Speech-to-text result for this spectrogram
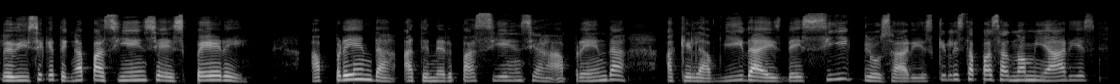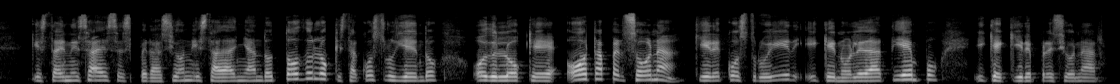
le dice que tenga paciencia, espere, aprenda a tener paciencia, aprenda a que la vida es de ciclos, Aries. ¿Qué le está pasando a mi Aries? Que está en esa desesperación y está dañando todo lo que está construyendo o de lo que otra persona quiere construir y que no le da tiempo y que quiere presionar.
